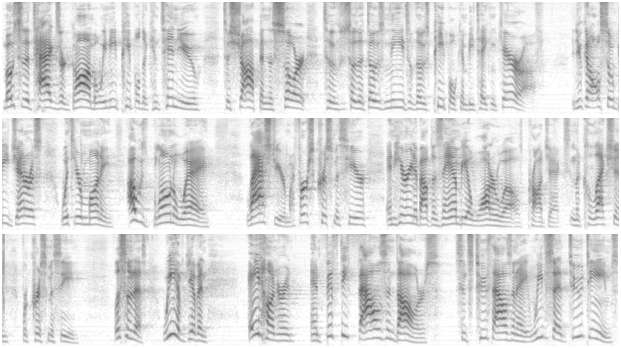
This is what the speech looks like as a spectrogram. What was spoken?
most of the tags are gone, but we need people to continue to shop and to sort to, so that those needs of those people can be taken care of. And you can also be generous with your money. I was blown away last year, my first Christmas here, and hearing about the Zambia water well projects and the collection for Christmas Eve. Listen to this. We have given 800 and $50,000 since 2008. We've sent two teams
